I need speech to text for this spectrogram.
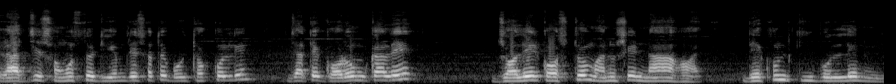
রাজ্যের সমস্ত ডিএমদের সাথে বৈঠক করলেন যাতে গরমকালে জলের কষ্ট মানুষের না হয়। দেখুন কি বললেন উনি।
